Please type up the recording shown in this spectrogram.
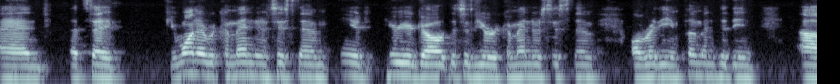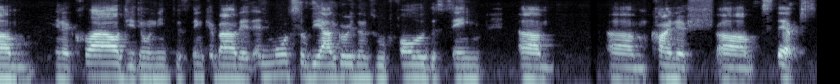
And let's say if you want a recommender system, here, you go. This is your recommender system already implemented in um, in a cloud. You don't need to think about it, and most of the algorithms will follow the same um, um, kind of um, steps.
